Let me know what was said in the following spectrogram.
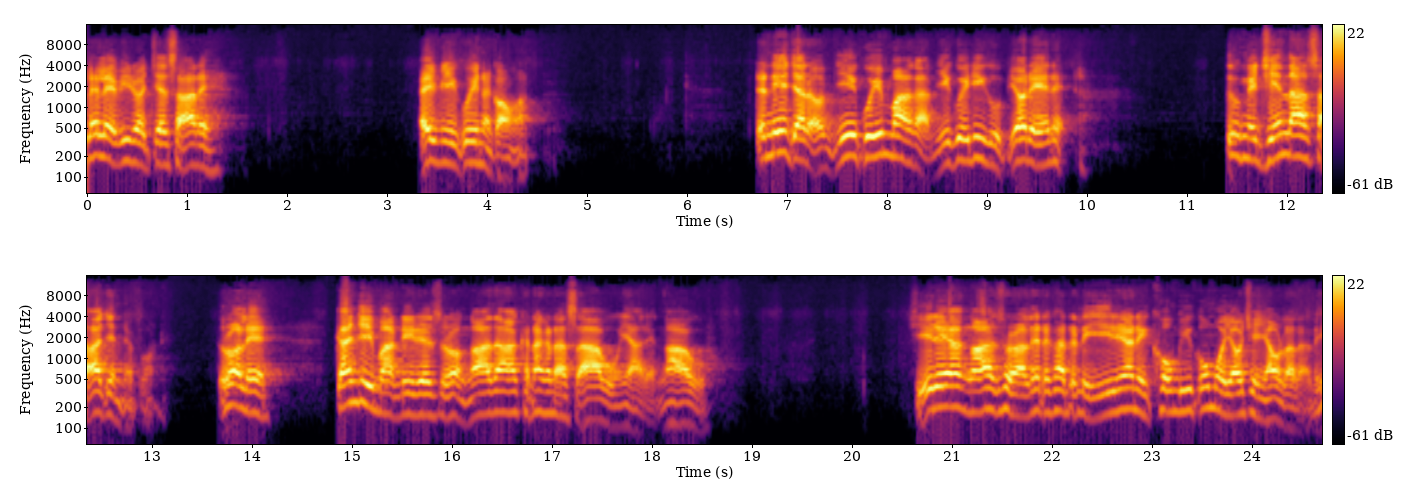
လဲလှဲ့ပြီးတော့ကျက်စားတယ်အဲ့မြေခွေးနှစ်ကောင်ကတနေ့ကျတော့မြေခွေးမကမြေခွေးဒီကိုပြောတယ်တဲ့သူငချင်းသားစားခြင်းနဲ့ပေါ့သူတို့လည်း ကမ်းခြေမှာနေတယ်ဆိုတော့ငါသားခဏခဏစားပုံရတယ်ငါ့ကိုရေတွေကငါဆိုတာလည်းတစ်ခါတလေရေတွေကနေခုံပြီးကုန်းပေါ်ရောက်ချင်ရောက်လာတာလေ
